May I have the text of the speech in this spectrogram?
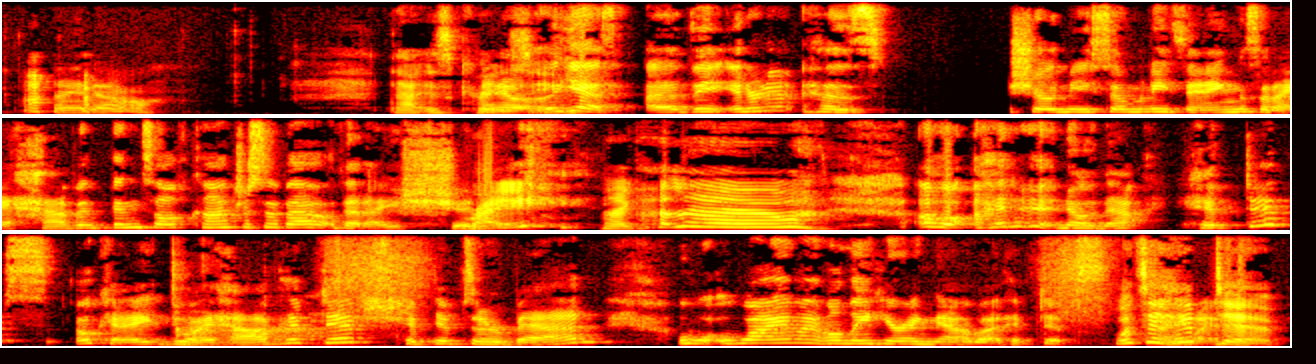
I know. that is crazy. Yes, uh, the internet has showed me so many things that I haven't been self conscious about that I should right. be. Like, hello. Oh, I didn't know that. Hip dips? Okay. Do I have hip dips? Hip dips are bad? Why am I only hearing now about hip dips? What's a anyway. hip dip?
